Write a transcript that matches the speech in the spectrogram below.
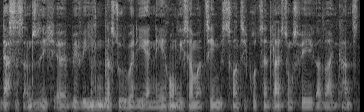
das ist an sich äh, bewiesen, dass du über die Ernährung, ich sag mal, 10 bis 20 Prozent leistungsfähiger sein kannst.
